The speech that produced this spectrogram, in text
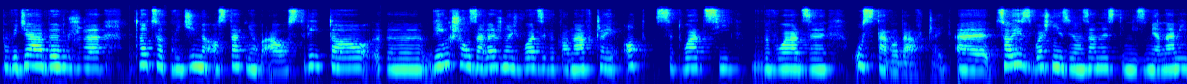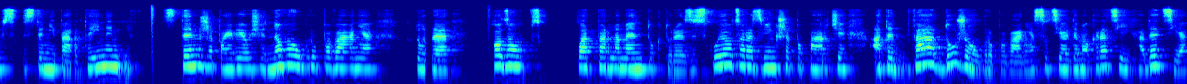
powiedziałabym, że to, co widzimy ostatnio w Austrii, to większą zależność władzy wykonawczej od sytuacji we władzy ustawodawczej, co jest właśnie związane z tymi zmianami w systemie partyjnym i z tym, że pojawiają się nowe ugrupowania, które wchodzą w skład parlamentu, które zyskują coraz większe poparcie, a te dwa duże ugrupowania, socjaldemokracja i Hadecja,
